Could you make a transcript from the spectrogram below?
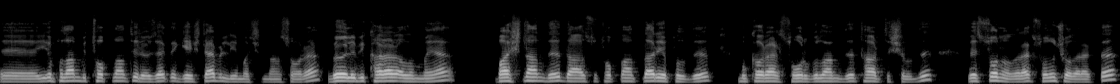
e, yapılan bir toplantıyla özellikle Gençler Birliği maçından sonra böyle bir karar alınmaya başlandı. Daha sonra toplantılar yapıldı. Bu karar sorgulandı, tartışıldı ve son olarak sonuç olarak da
